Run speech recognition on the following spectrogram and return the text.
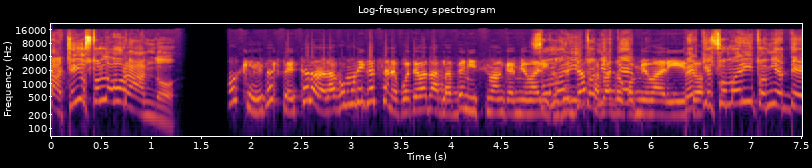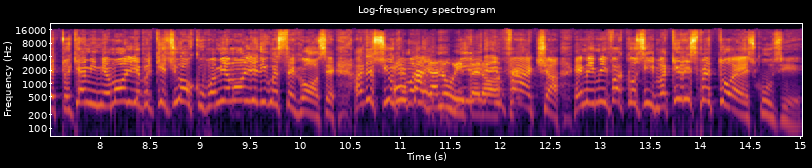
faccia. Io sto lavorando. Ok, perfetto. Allora la comunicazione poteva darla benissimo anche a mio marito. Suo Se già parlato detto- con mio marito. Perché suo marito mi ha detto chiami mia moglie perché si occupa mia moglie di queste cose. Adesso io E chiamo paga lei, lui, mi però. in faccia e mi, mi fa così. Ma che rispetto è, scusi?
